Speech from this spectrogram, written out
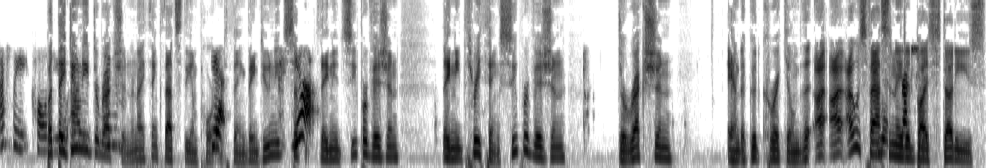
actually called. But you, they do um, need direction, and I think that's the important Yes. thing. They do need sup- Yeah. they need supervision. They need three things: supervision, direction, and a good curriculum. The, I, I, I was fascinated by studies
